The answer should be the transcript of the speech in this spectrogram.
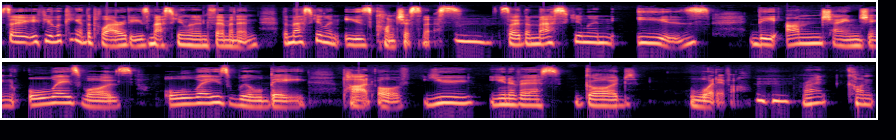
So, if you're looking at the polarities, masculine and feminine, the masculine is consciousness. Mm. So, the masculine is the unchanging, always was, always will be part of you, universe, God, whatever. Mm-hmm. Right? Con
